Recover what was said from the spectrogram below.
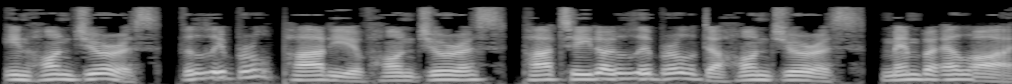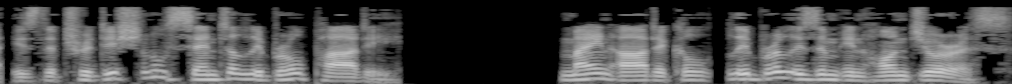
In Honduras, the Liberal Party of Honduras Partido Liberal de Honduras, member LI is the traditional center-liberal party. Main article, Liberalism in Honduras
